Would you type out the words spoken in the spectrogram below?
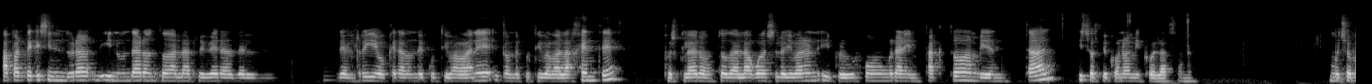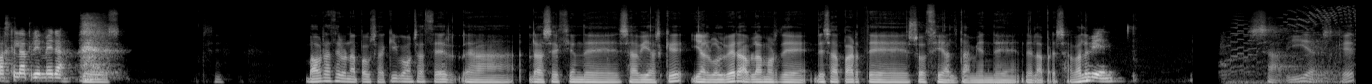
aparte que se inundaron, todas las riberas del, del río, que era donde cultivaban, eh, donde cultivaba la gente, pues claro, toda el agua se lo llevaron y produjo un gran impacto ambiental y socioeconómico en la zona. Mucho más que la primera. Pues, vamos a hacer una pausa aquí, vamos a hacer la, sección de ¿Sabías qué? Y al volver hablamos de, esa parte social también de, de la presa, ¿vale? Bien. ¿Sabías qué?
